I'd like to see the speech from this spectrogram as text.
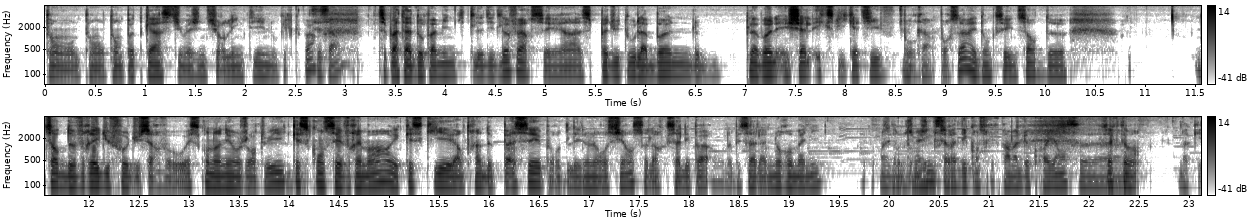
ton ton, ton podcast, j'imagine sur LinkedIn ou quelque part. C'est ça. C'est pas ta dopamine qui te le dit de le faire. C'est pas du tout la bonne la bonne échelle explicative pour, pour ça. Et donc c'est une sorte de une sorte de vrai du faux du cerveau. Où est-ce qu'on en est aujourd'hui? Qu'est-ce qu'on sait vraiment? Et qu'est-ce qui est en train de passer pour les neurosciences alors que ça l'est pas? On appelle ça la neuromanie. Ouais, donc j'imagine que ça va déconstruire pas mal de croyances. euh, Exactement. Ok.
